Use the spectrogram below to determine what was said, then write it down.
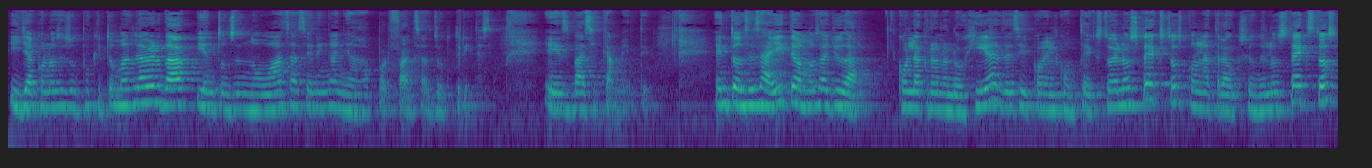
y ya conoces un poquito más la verdad y entonces no vas a ser engañada por falsas doctrinas. Es básicamente. Entonces ahí te vamos a ayudar con la cronología, es decir, con el contexto de los textos, con la traducción de los textos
